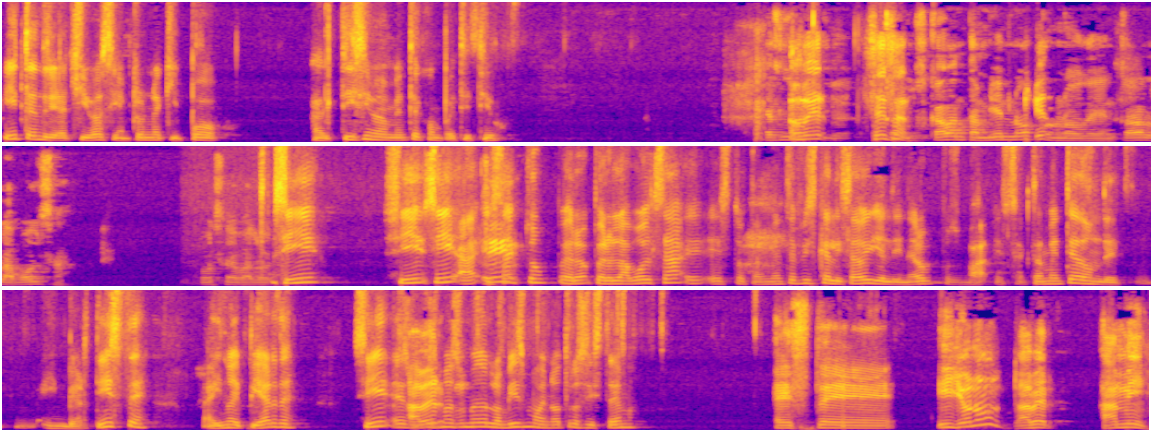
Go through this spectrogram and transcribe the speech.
Y tendría Chivas siempre un equipo altísimamente competitivo. Es A lo ver, que- César. buscaban también, ¿no? Con lo de entrar a la bolsa. Bolsa de valores. Sí, sí, sí, ah, Sí. exacto, pero, pero la bolsa e- es, totalmente fiscalizado y el dinero pues va exactamente a donde invertiste. Ahí no hay pierde. Sí, es, A es ver. más o menos lo mismo en otro sistema. Este, y yo no, a ver, a mí,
